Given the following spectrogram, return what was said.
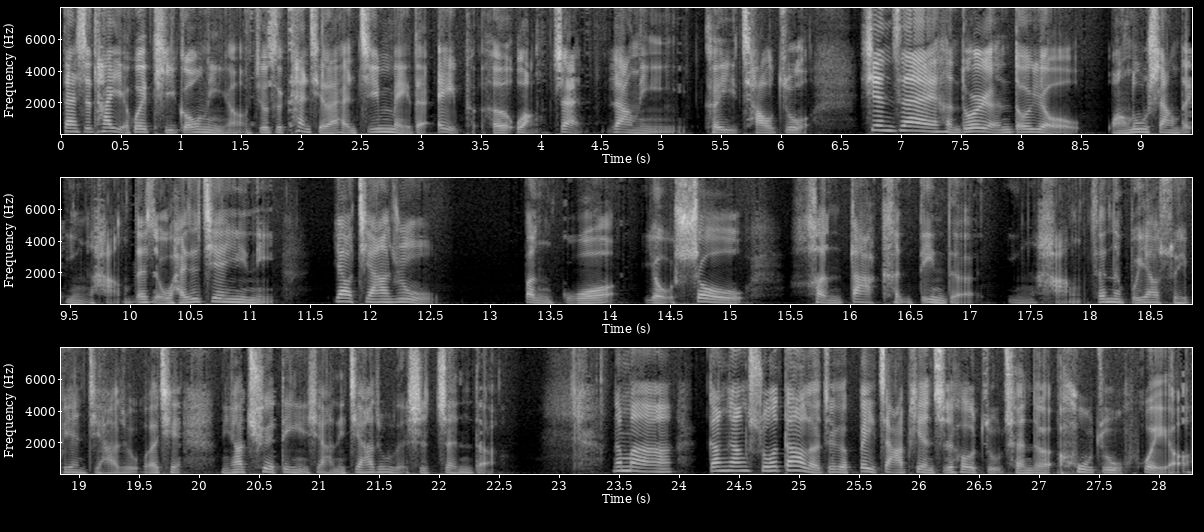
但是他也会提供你哦，就是看起来很精美的 App 和网站，让你可以操作。现在很多人都有网络上的银行，但是我还是建议你要加入本国有受很大肯定的。银行真的不要随便加入，而且你要确定一下，你加入的是真的。那么刚刚说到了这个被诈骗之后组成的互助会哦，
